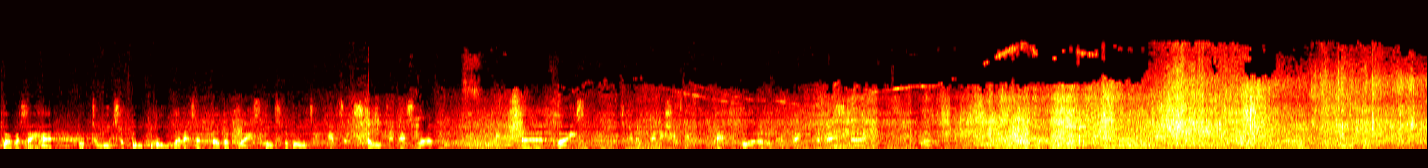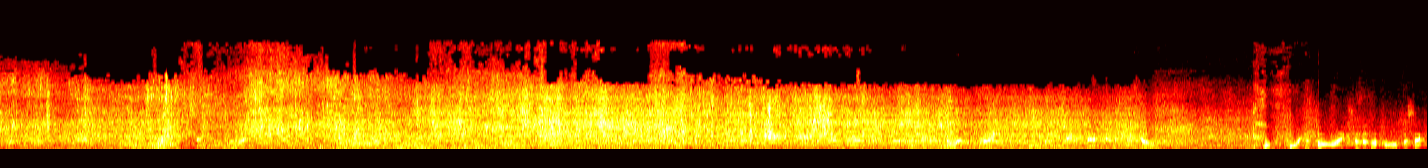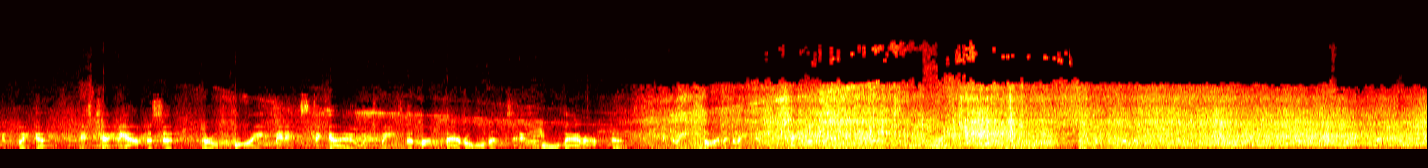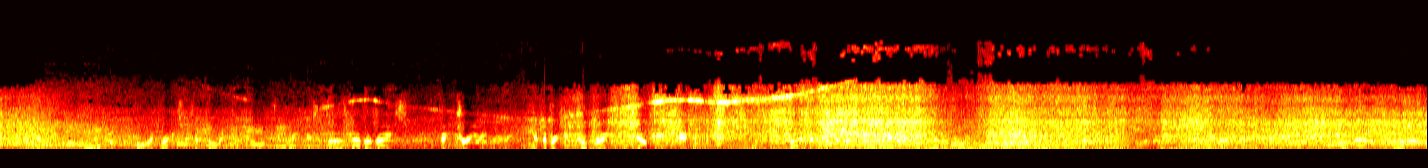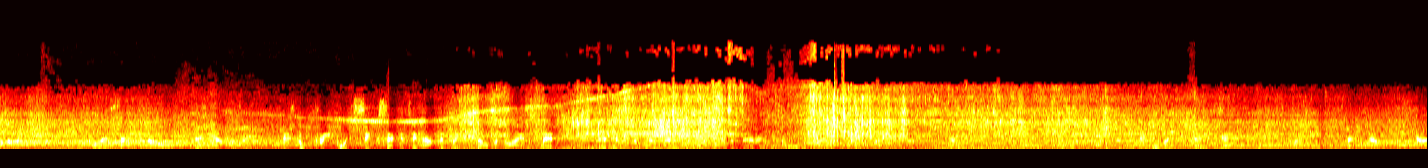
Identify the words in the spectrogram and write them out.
Volvo as they head up towards the bomb hole, and it's another place lost for Martin Gibson. Started this lap in third place. He's going to finish it in fifth by the look of things at this stage. Five, so another half a second quicker is Jamie Anderson. There are five minutes to go, which means the lap they're on and two more thereafter between Simon Reed and Kate. Races at Donington 3.6 seconds in hand between himself and Ryan Smith.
